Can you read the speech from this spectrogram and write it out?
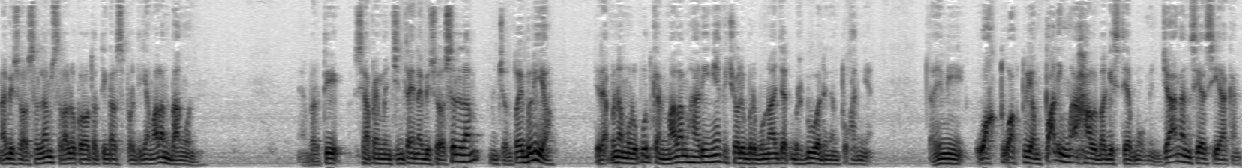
Nabi SAW selalu kalau tertinggal sepertiga malam bangun. Ya, berarti siapa yang mencintai Nabi SAW mencontohi beliau. Tidak pernah meluputkan malam harinya kecuali bermunajat berdua dengan Tuhannya. Dan ini waktu-waktu yang paling mahal bagi setiap mukmin. Jangan sia-siakan.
